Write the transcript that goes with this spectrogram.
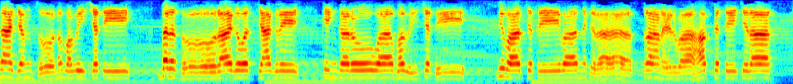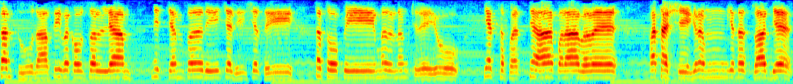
राजं सो न भविष्यति। भरतो राघवस्याग्रे किङ्करो वा भविष्यति? विवास्यते वा नगरात् प्राणैर्वा हाप्यते चिरात् तन्तु कौसल्यां नित्यं परिचरिष्यते ततोऽपि मरणं श्रेयो परा अतः शीघ्रं यदस्वाद्य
